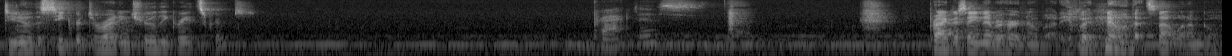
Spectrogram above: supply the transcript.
Do you know the secret to writing truly great scripts? practice? Practice ain't never hurt nobody, but no, that's not what I'm going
